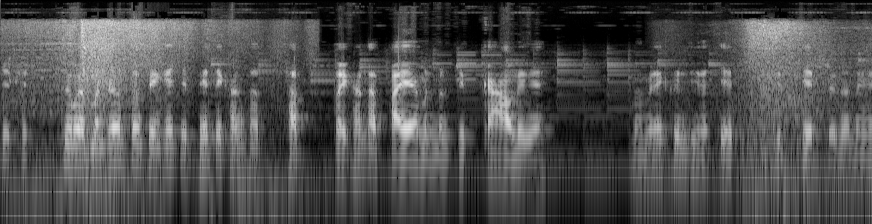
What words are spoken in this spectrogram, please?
เจ็ดเพชรคือแบบมันเริ่มต้นเพียงแค่7เพชรแต่ครั้งถัดไปครั้งถัดไปอะมันมัน19เก้าเลยไง มันไม่ได้ขึ้นทีละ7 17แบบนั้นไง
